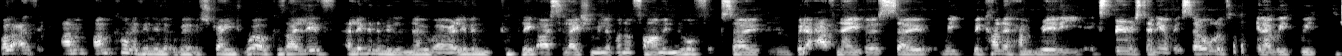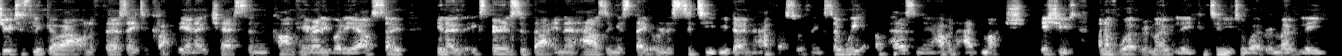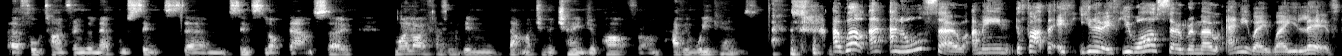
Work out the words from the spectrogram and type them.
Well, I th- I'm, I'm kind of in a little bit of a strange world because I live I live in the middle of nowhere. I live in complete isolation. We live on a farm in Norfolk, so mm. we don't have neighbours. So we, we kind of haven't really experienced any of it. So all of you know, we, we dutifully go out on a Thursday to clap the NHS and can't hear anybody else. So you know, the experience of that in a housing estate or in a city, we don't have that sort of thing. So we uh, personally haven't had much issues, and I've worked remotely, continue to work remotely uh, full time for England Netball since um, since lockdown. So my life hasn't been that much of a change apart from having weekends. uh, well, and, and also, I mean, the fact that if you know if you are so remote anyway where you live,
